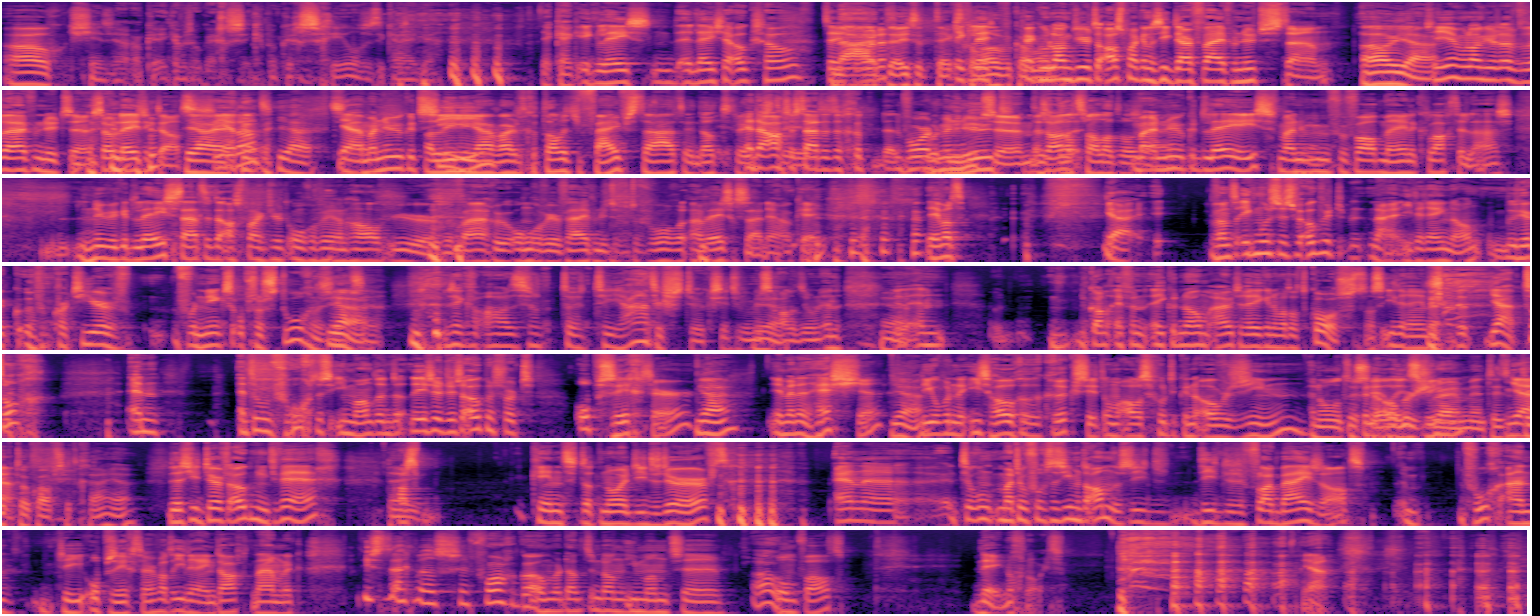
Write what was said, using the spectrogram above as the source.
Oh, shit. Ja, oké. Ik heb het ook echt... Ik heb ook echt scheel zitten kijken. ja, kijk, ik lees... Lees jij ook zo Nou, tegenwoordig? deze tekst ik lees, geloof ik Kijk, al. hoe lang duurt de afspraak? En dan zie ik daar vijf minuten staan. Oh ja. Zie je? Hoe lang duurt het? Vijf minuten. Zo lees ik dat. Ja, zie je ja. dat? Ja, is Ja, maar nu ik het zie... Alinea waar het getalletje 5 staat en dat En daarachter staat het, woord minuten. minuut, dus Zal- dat zal het wel maar zijn. nu ik het lees, maar nu vervalt mijn hele klacht helaas. Nu ik het lees, staat er de afspraak duurt ongeveer een half uur. We vragen u ongeveer vijf minuten van tevoren aanwezig zijn. Ja, oké. Nee, want... Ja, want ik moest dus ook weer... Nou ja, iedereen dan. Weer een kwartier voor niks op zo'n stoel gaan Ja. zitten. Dan denk ik van, oh, dat is een the- theaterstuk zitten we met z'n Ja. allen doen. En, Ja. en je kan even een econoom uitrekenen wat dat kost. Als iedereen... dat- ja, toch? En, en toen vroeg dus iemand... En dan is er dus ook een soort opzichter... Ja, met een hesje... Ja. die op een iets hogere kruk zit... om alles goed te kunnen overzien. en ondertussen heel overzien. Instagram en dit- Ja. TikTok af zit gaan, ja. Dus je durft ook niet weg... Nee. als kind dat nooit iets durft. en uh, toen, maar toen vroeg dus iemand anders die, die er vlakbij zat, vroeg aan die opzichter wat iedereen dacht, namelijk: is het eigenlijk wel eens eh, voorgekomen dat er dan iemand uh, oh. omvalt? Nee, nog nooit. ja.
